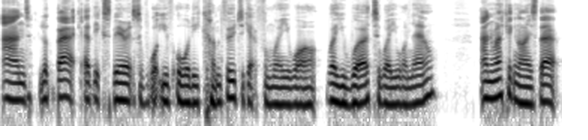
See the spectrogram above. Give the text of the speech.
and look back at the experience of what you've already come through to get from where you are, where you were to where you are now, and recognize that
